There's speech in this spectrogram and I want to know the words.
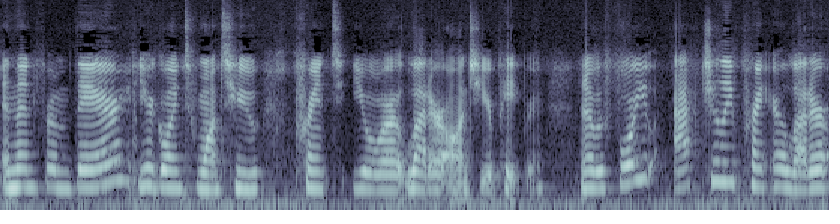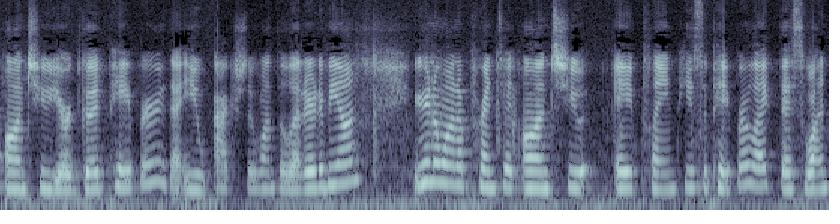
and then from there, you're going to want to print your letter onto your paper. Now before you actually print your letter onto your good paper that you actually want the letter to be on, you're going to want to print it onto a plain piece of paper like this one,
